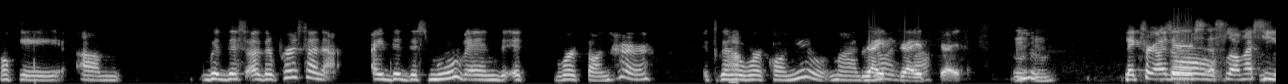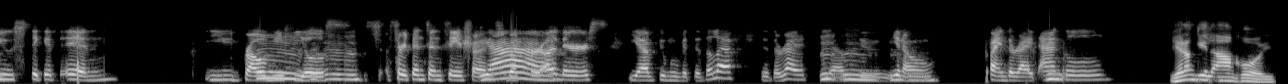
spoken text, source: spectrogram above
okay, um, with this other person, I did this move and it worked on her. It's gonna work on you, mga Right, right, diba? right. Mm-mm. Like for others, So- as long as you stick it in, you probably Mm, feel s- certain sensations. But for others, you have to move it to the left, to the right. You have to, you know, find the right angle. Yan ang kailangan ko i-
